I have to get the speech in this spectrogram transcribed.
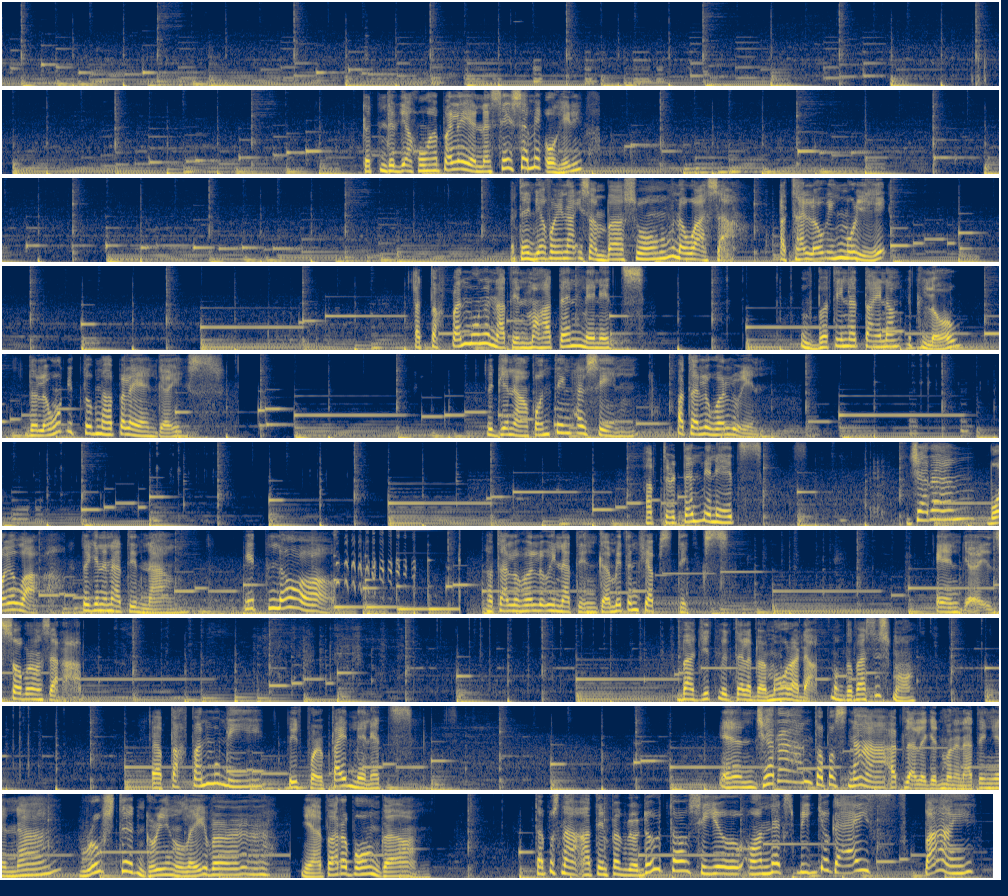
At nilagyan ko nga pala yan na sesame oil. At nilagyan ko rin ng isang basong nawasa. At haluin muli. At takpan muna natin mga 10 minutes. Bati na tayo ng itlog. Dalawang itlog na pala yan guys. Lagyan ng konting asin at halu-haluin. After 10 minutes, Jarang! Boil up. Lagyan na natin ng itlog. At halu-haluin natin gamit ang chopsticks. And guys, sobrang sarap. Budget mo talaga mura na magbabastos mo. Tatakpan mo ni wait for 5 minutes. And tiyaraan, tapos na. At lalagyan muna natin yan ng roasted green labor. Yan, para bongga. Tapos na ating pagluluto. See you on next video guys. Bye!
